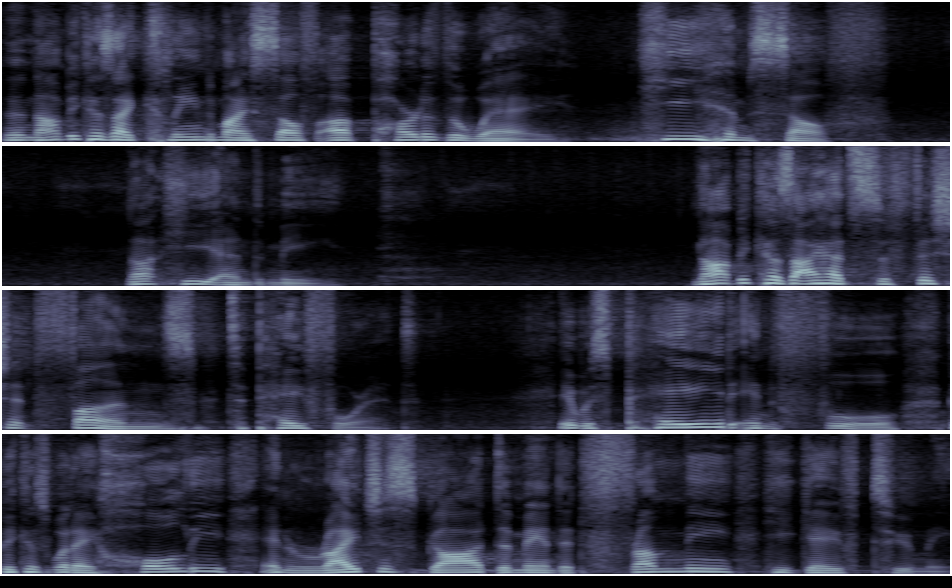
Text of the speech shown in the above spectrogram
not because I cleaned myself up part of the way. He himself, not he and me. Not because I had sufficient funds to pay for it. It was paid in full because what a holy and righteous God demanded from me, he gave to me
